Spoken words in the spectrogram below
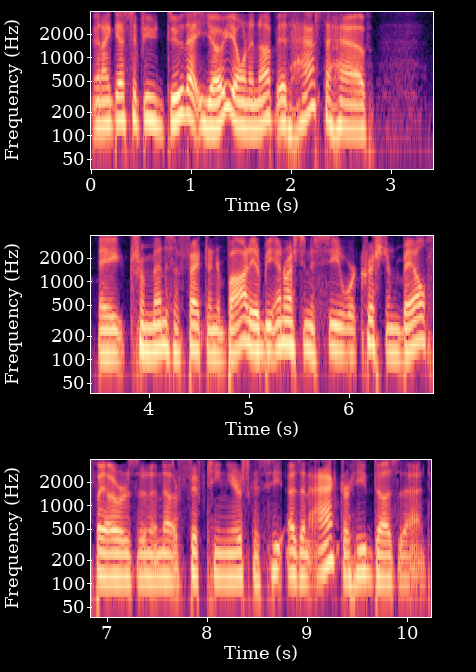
And I guess if you do that yo-yoing enough, it has to have a tremendous effect on your body. It'd be interesting to see where Christian Bale fares in another 15 years because he, as an actor, he does that.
